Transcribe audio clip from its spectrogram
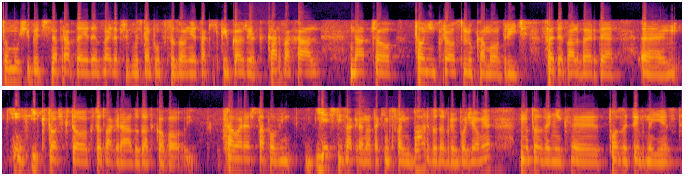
to musi być naprawdę jeden z najlepszych występów w sezonie takich piłkarzy jak Carvajal, Nacho, Toni Kroos, Luka Modric, Fede Valverde i, i, ktoś, kto, kto zagra dodatkowo. Cała reszta, powin... jeśli zagra na takim swoim bardzo dobrym poziomie, no to wynik e, pozytywny jest,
